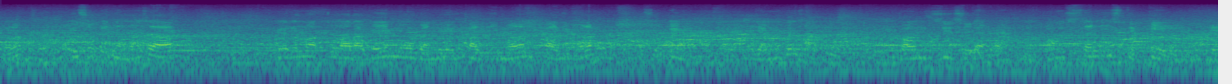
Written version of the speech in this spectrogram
malam itu oke okay, nggak masalah. Karena waktu olahraganya mau gantiin pagi malam pagi malam itu oke yang penting satu konsisten konsisten is the key oke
